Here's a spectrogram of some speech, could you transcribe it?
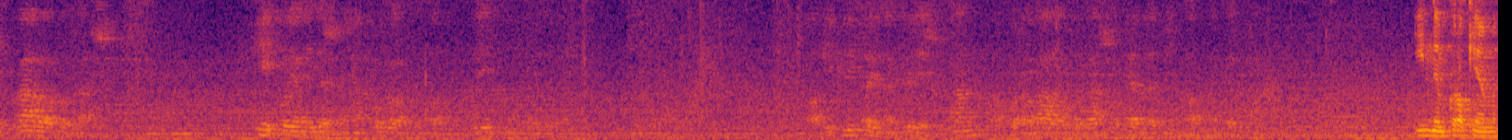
egy vállalkozás két olyan édesanyját foglalkoztat részmunkaidőben, akik visszajönnek szülés után, akkor a vállalkozások kedvezményt kapnak ezután. Innym krokiem e,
